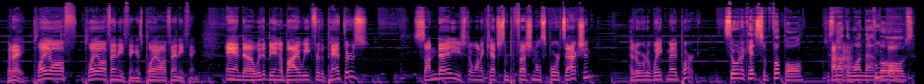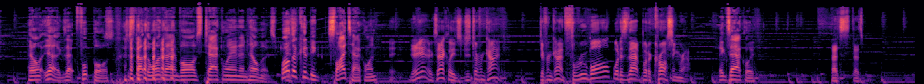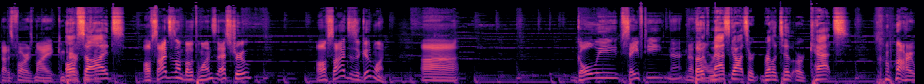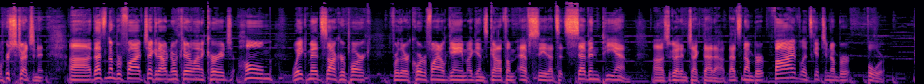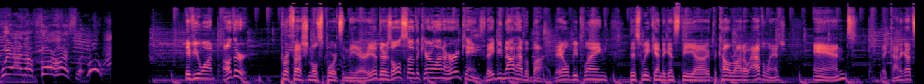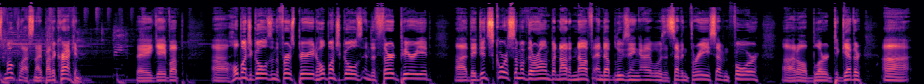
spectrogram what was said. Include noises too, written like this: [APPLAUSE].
but hey, playoff playoff anything is playoff anything, and uh, with it being a bye week for the Panthers, Sunday you still want to catch some professional sports action, head over to WakeMed Park. Still want to catch some football, just not the [LAUGHS] one that Football. involves hel- Yeah, exact footballs. Just not the one that [LAUGHS] involves tackling and helmets. Well, there could be slide tackling. Yeah, yeah, exactly. It's just a different kind, different kind. Through ball. What is that? But a crossing route. Exactly. That's that's about as far as my comparison. Offsides. Offsides is on both ones. That's true. Offsides is a good one. Uh, goalie, safety. Nah, that's Both mascots are relative or cats. [LAUGHS] All right, we're stretching it. Uh, that's number five. Check it out. North Carolina Courage home WakeMed Soccer Park for their quarterfinal game against Gotham FC. That's at 7 p.m. Uh, so go ahead and check that out. That's number five. Let's get to number four. We are the four horsemen. If you want other professional sports in the area, there's also the Carolina Hurricanes. They do not have a bye. They'll be playing this weekend against the uh, the Colorado Avalanche, and they kind of got smoked last night by the Kraken. They gave up a whole bunch of goals in the first period, a whole bunch of goals in the third period. Uh, they did score some of their own, but not enough. End up losing, uh, what was it, 7 3, 7 4. Uh, it all blurred together. Uh,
